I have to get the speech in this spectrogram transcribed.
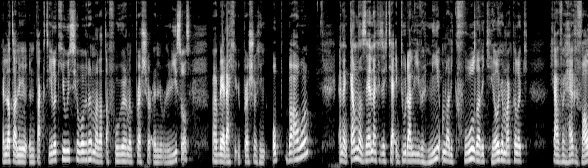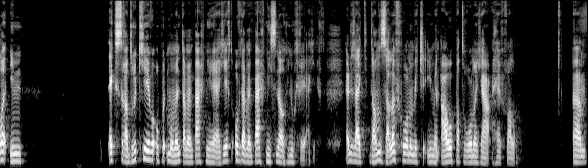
En dat dat nu een tactiele cue is geworden, maar dat dat vroeger een pressure and release was, waarbij dat je je pressure ging opbouwen. En dan kan dat zijn dat je zegt, ja, ik doe dat liever niet, omdat ik voel dat ik heel gemakkelijk ga hervallen in extra druk geven op het moment dat mijn paard niet reageert, of dat mijn paard niet snel genoeg reageert. En dus dat ik dan zelf gewoon een beetje in mijn oude patronen ga hervallen. Um,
